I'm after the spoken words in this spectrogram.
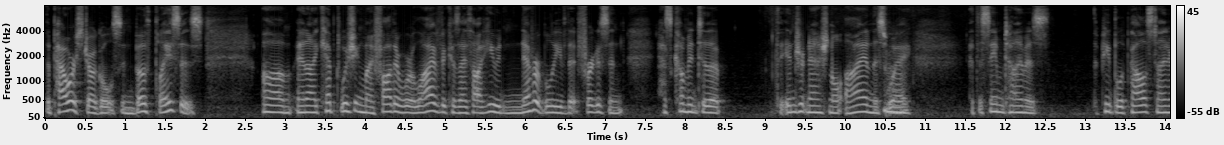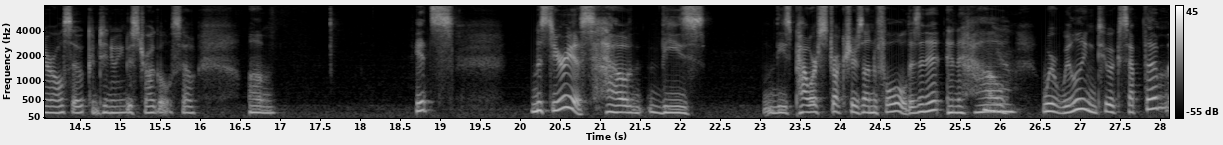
the power struggles in both places. Um, and I kept wishing my father were alive because I thought he would never believe that Ferguson has come into the, the international eye in this way at the same time as the people of Palestine are also continuing to struggle. So um, it's mysterious how these these power structures unfold, isn't it? And how Yeah. we're willing to accept them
